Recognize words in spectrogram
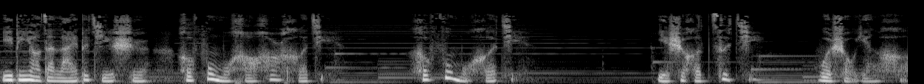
一定要在来得及时和父母好好和解。和父母和解，也是和自己。握手言和。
